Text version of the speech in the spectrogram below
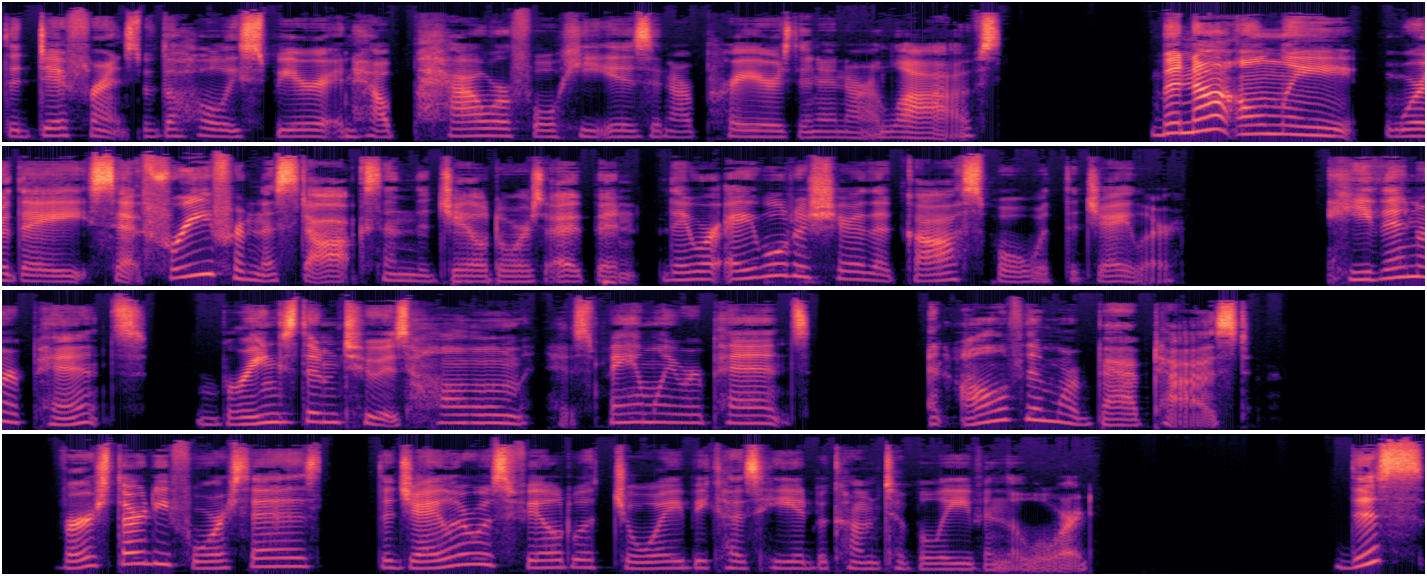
the difference of the Holy Spirit and how powerful He is in our prayers and in our lives. But not only were they set free from the stocks and the jail doors open, they were able to share the gospel with the jailer. He then repents, brings them to his home, his family repents, and all of them were baptized. Verse 34 says, The jailer was filled with joy because he had become to believe in the Lord. This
